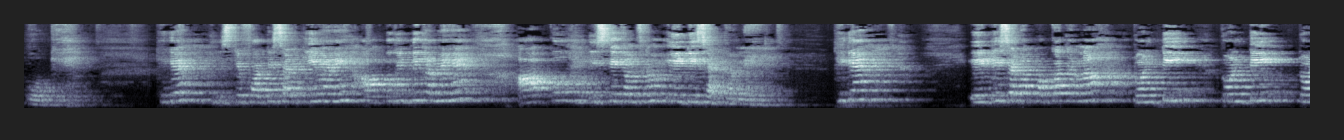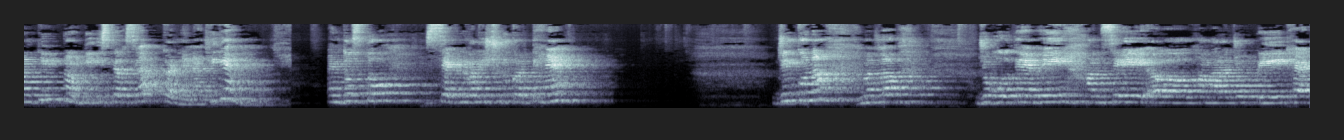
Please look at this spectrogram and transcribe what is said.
okay ठीक है? इसके 40 सेट किए मैंने। आपको कितने करने हैं? आपको इसके कम से कम 80 सेट करने हैं। ठीक है? 80 सेट आप पक्का करना। 20 ट्वेंटी ट्वेंटी ट्वेंटी इस तरह से आप कर लेना। ठीक है? एंड दोस्तों सेकंड वाली शुरू करते हैं। जिनको ना मतलब जो बोलते हैं, भाई, हमसे हमारा जो पेट है,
